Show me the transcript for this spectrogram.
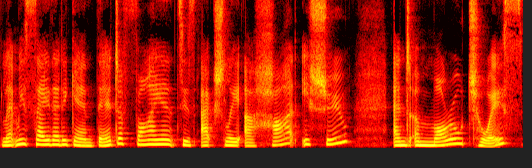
Let me say that again. Their defiance is actually a heart issue and a moral choice.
